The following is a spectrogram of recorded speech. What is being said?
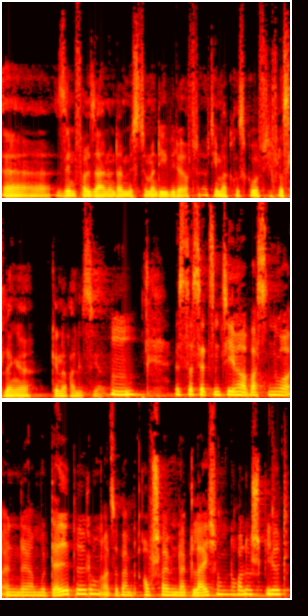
äh, sinnvoll sein und dann müsste man die wieder auf die Makroskop, auf die Flusslänge generalisieren. Hm. Ist das jetzt ein Thema, was nur in der Modellbildung, also beim Aufschreiben der Gleichung eine Rolle spielt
